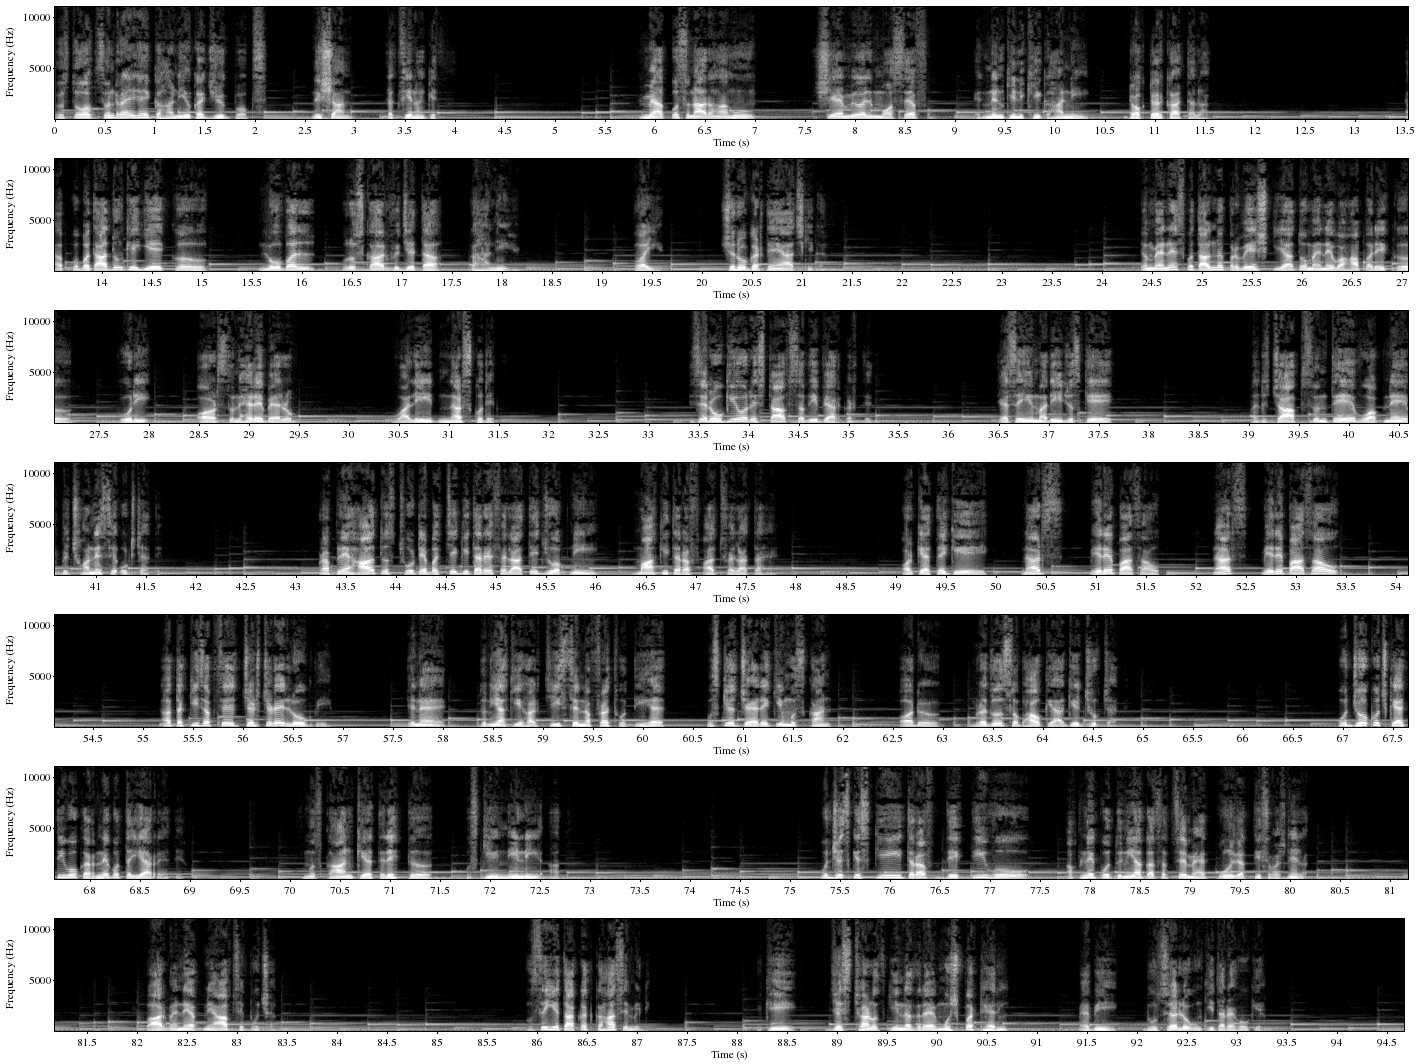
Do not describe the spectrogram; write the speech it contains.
दोस्तों, आप सुन रहे हैं कहानियों का ज्यूक बॉक्स निशान सक्सेना के। मैं आपको सुना रहा हूँ शेम्यूअल मोसेफ एग्नन की लिखी कहानी, डॉक्टर का तलाक। आपको बता दूँ कि ये एक नोबल पुरस्कार विजेता कहानी है। तो आइए, शुरू करते हैं आज की कहानी। जब मैंने अस्पताल में प्रवेश किया तो मैंने वहाँ पर एक गोरी और सुनहरे बैलों वाली नर्स को देखा इसे रोगी और स्टाफ सभी प्यार करते थे जैसे ही मरीज़ उसके चाप सुनते, वो अपने बिछौने से उठ जाते और अपने हाथ उस छोटे बच्चे की तरह फैलाते जो अपनी माँ की तरफ़ हाथ फैलाता है। और कहते कि, नर्स, मेरे पास आओ। नर्स, मेरे पास आओ। यहाँ तक कि सबसे चिड़चिड़े लोग भी, जिन्हें दुनिया की हर चीज़ से नफरत होती है उसके चेहरे की मुस्कान और मृदुल स्वभाव के आगे झुक जाते। वो जो कुछ कहती, वो करने को तैयार रहते। मुस्कान के अतिरिक्त उसकी नीली आँख वो जिस किसकी तरफ़ देखती, वो अपने को दुनिया का सबसे महत्वपूर्ण व्यक्ति समझने लगा। बार मैंने अपने आप से पूछा, उसे ये ताकत कहाँ से मिली? क्योंकि जिस क्षण उसकी नज़रें मुझ पर ठहरी, मैं भी दूसरे लोगों की तरह हो गया।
